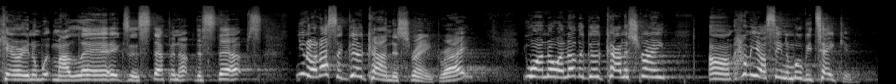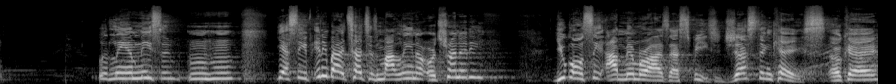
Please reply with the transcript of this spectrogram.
carrying them with my legs, and stepping up the steps. You know, that's a good kind of strength, right? You wanna know another good kind of strength? Um, how many y'all seen the movie Taken? With Liam Neeson? Mm hmm. Yeah, see, if anybody touches Marlena or Trinity, you're gonna see I memorize that speech just in case, okay?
